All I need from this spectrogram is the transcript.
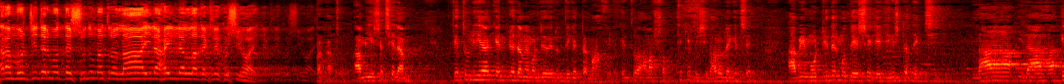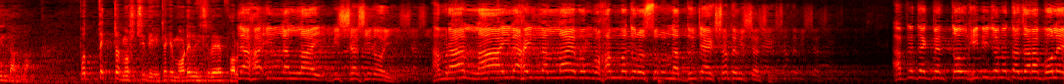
তারা মসজিদের মধ্যে শুধুমাত্র লা ইলাহা ইল্লাল্লাহ দেখলে খুশি হয়। আমি এসেছিলাম তেতুলিয়া কেন্দ্রীয় জামে মসজিদের উদ্যোগে একটা মাহফিলে কিন্তু আমার সব থেকে বেশি ভালো লেগেছে আমি মসজিদের মধ্যে এসে যে জিনিসটা দেখছি লা ইলাহা ইল্লাল্লাহ। প্রত্যেকটা মসজিদে এটাকে মডেল হিসেবে বিশ্বাসী নই। আমরা লা ইলাহা ইল্লাল্লাহ এবং মোহাম্মদুর রাসূলুল্লাহ দুইটা একসাথে বিশ্বাসী। আপনি দেখবেন তৌহিদি জনতা যারা বলে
